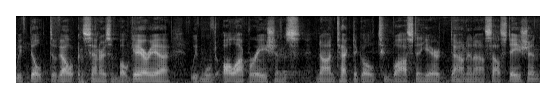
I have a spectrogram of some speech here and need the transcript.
we've built development centers in Bulgaria. We've moved all operations, non-technical, to Boston here, down in uh, South Station,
